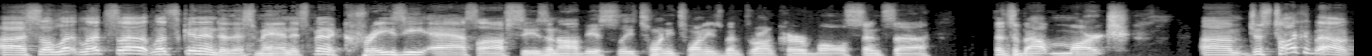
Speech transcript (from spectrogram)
Uh, so let, let's uh, let's get into this, man. It's been a crazy ass off season. Obviously, 2020 has been throwing curveballs since uh, since about March. Um, just talk about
